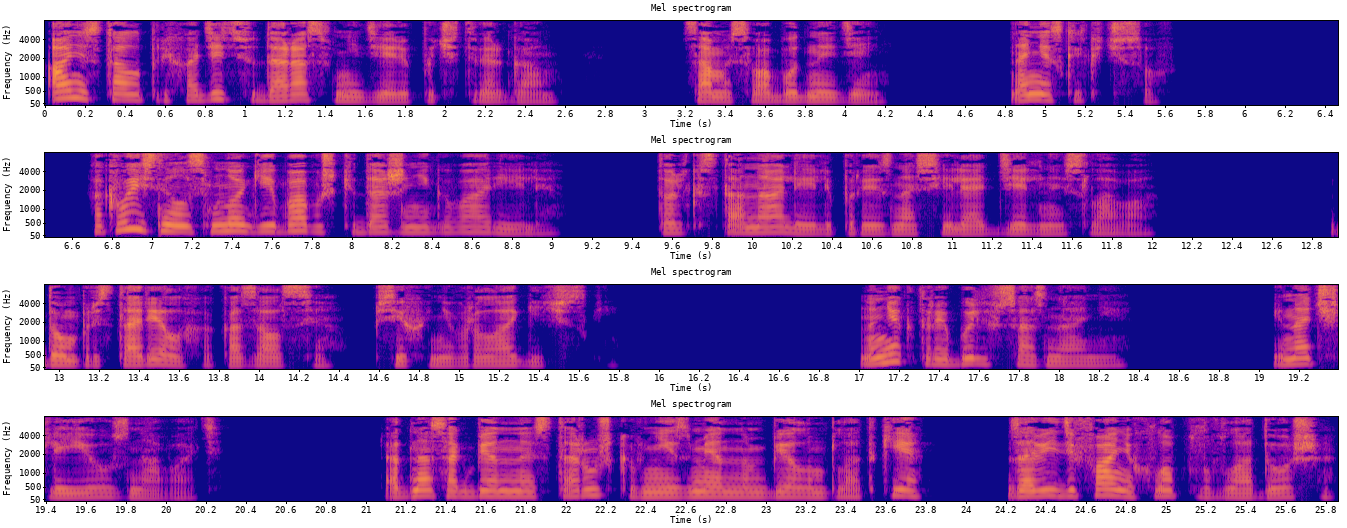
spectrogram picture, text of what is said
Аня стала приходить сюда раз в неделю по четвергам. Самый свободный день. На несколько часов. Как выяснилось, многие бабушки даже не говорили, только стонали или произносили отдельные слова. Дом престарелых оказался психоневрологический. Но некоторые были в сознании и начали ее узнавать. Одна согбенная старушка в неизменном белом платке, завидев Аню, хлопала в ладоши.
